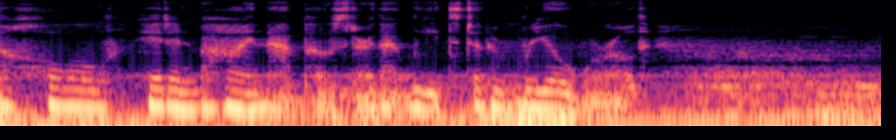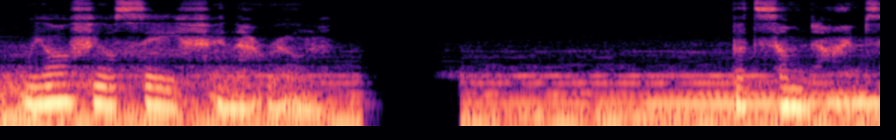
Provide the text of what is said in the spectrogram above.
a hole hidden behind that poster that leads to the real world. We all feel safe in that room. But sometimes,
